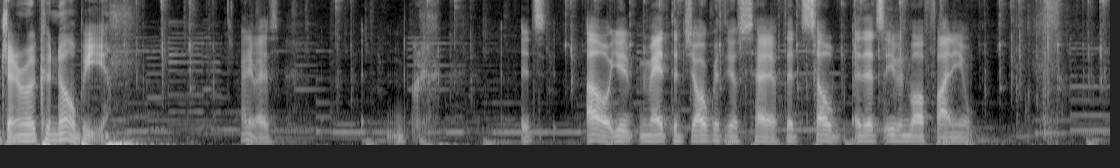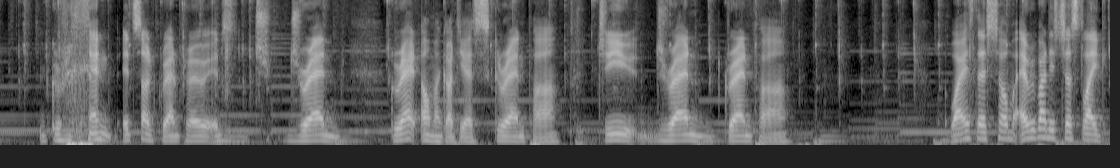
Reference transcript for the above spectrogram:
General Kenobi. Anyways. It's... Oh, you made the joke with yourself. That's so... That's even more funny. Grand... It's not Grandpa, it's Dren... Grand... Oh my god, yes. Grandpa. G... Dren... Grandpa. Why is there so much? Everybody's just like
